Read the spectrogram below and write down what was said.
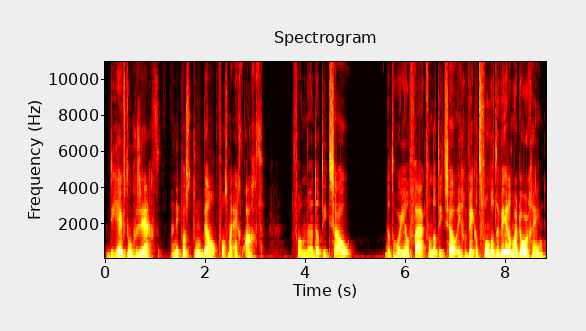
Die heeft toen gezegd, en ik was toen wel volgens mij echt acht, van eh, dat hij het zo. Dat hoor je heel vaak, van dat hij het zo ingewikkeld vond dat de wereld maar doorging.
